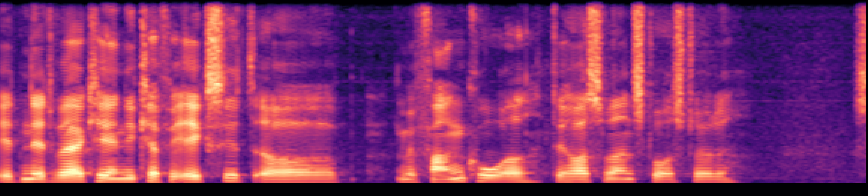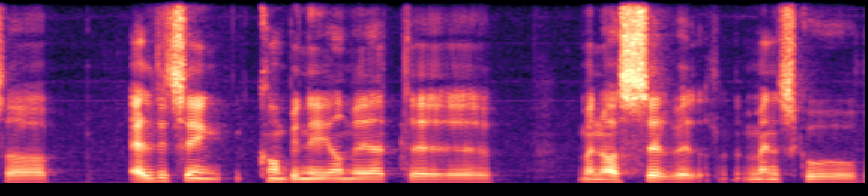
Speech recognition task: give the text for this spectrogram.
et netværk herinde i Café Exit, og med fangekoret, det har også været en stor støtte. Så alle de ting kombineret med, at øh, man også selv vil. Man, skulle,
